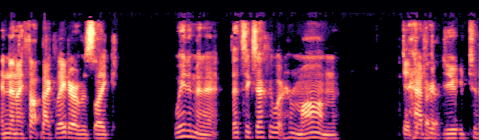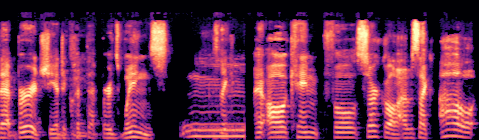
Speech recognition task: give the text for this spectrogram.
and then I thought back later I was like wait a minute that's exactly what her mom Did had her do to that bird she had to clip Mhm. that bird's wings it's Mm, like it all came full circle I was like oh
